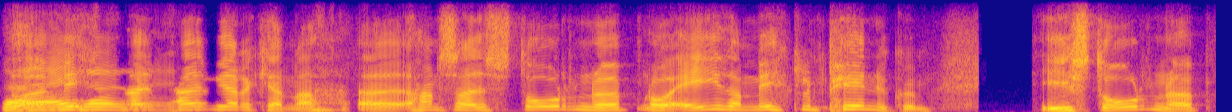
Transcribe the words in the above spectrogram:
og það er, Nei, mitt, nei, það, er- það mér að kenna uh, hann sagði stórnöfn og eigða miklum peningum í stórnöfn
